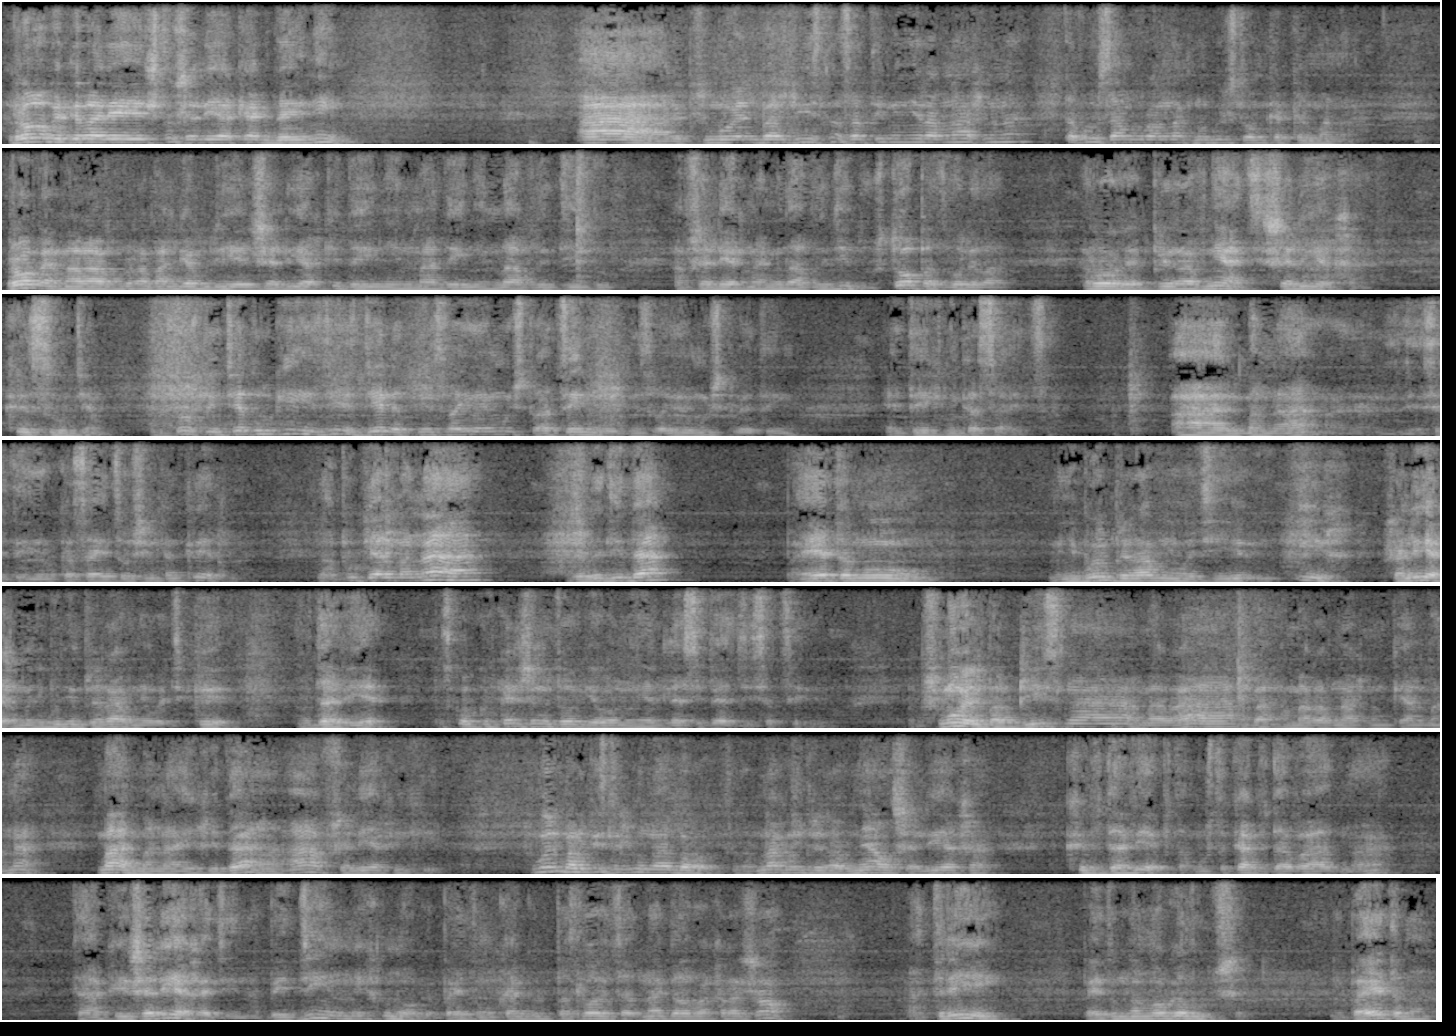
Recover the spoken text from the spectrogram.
Рова говорит, что Шалиях как Дайним. А Рабшмуэль Барбиснас от имени Равнахмана, того самого Равнахмана говорит, что он как Кальмана. Рове Рабан Гамлиэль, Шалиях Кидайнин, Мадайнин, Лавлы Диду, а в Шалиях нами Диду. Что позволило Рове приравнять Шалиаха к судьям? То, что и те другие здесь делят не свое имущество, оценивают не свое имущество, это, им, это их не касается. А Альмана, здесь это ее касается очень конкретно. Лапуки Альмана, Джавадида, Поэтому мы не будем приравнивать их, шалеха мы не будем приравнивать к вдове, поскольку в конечном итоге он не для себя здесь оценивал. Шмуэль Барбисна, Амара, Амара Нахман Кальмана, Мальмана Ихида, а в шалех Ихид. Шмуэль Барбисна говорил наоборот. Равнахман приравнял шалеха к вдове, потому что как вдова одна, так и шалех один, а бедин их много. Поэтому, как говорит пословица, одна голова хорошо, а три, поэтому намного лучше. И поэтому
